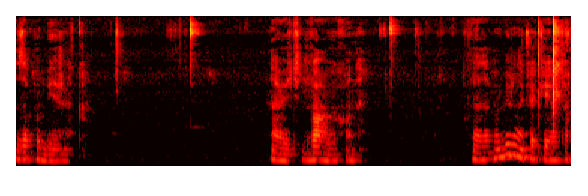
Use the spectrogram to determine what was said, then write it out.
запобіжника. Навіть два виходи. Для запобіжника, який отак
